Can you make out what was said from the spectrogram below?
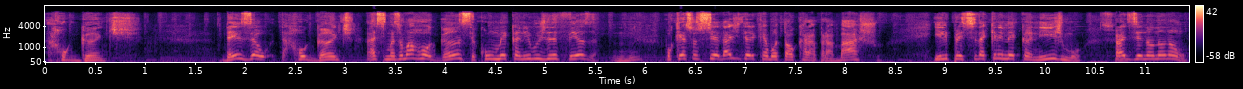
arrogante. Denzel tá arrogante. Assim, mas é uma arrogância com um mecanismo de defesa. Uhum. Porque a sociedade inteira quer botar o cara para baixo e ele precisa daquele mecanismo para dizer: não, não, não,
